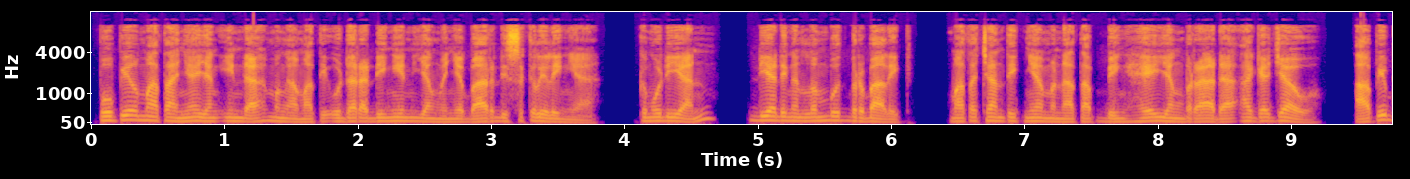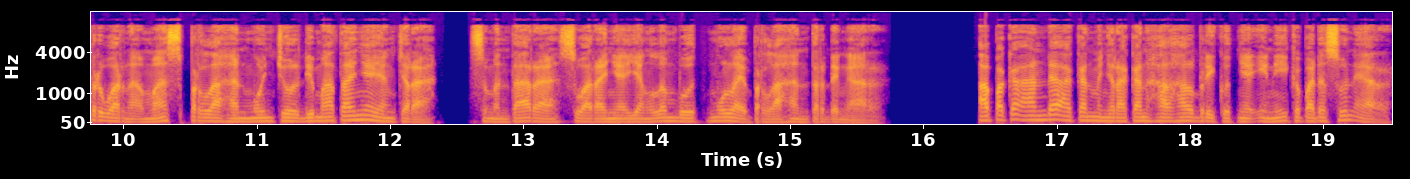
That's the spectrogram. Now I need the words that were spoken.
pupil matanya yang indah mengamati udara dingin yang menyebar di sekelilingnya. Kemudian, dia dengan lembut berbalik, mata cantiknya menatap Bing He yang berada agak jauh. Api berwarna emas perlahan muncul di matanya yang cerah, sementara suaranya yang lembut mulai perlahan terdengar. Apakah Anda akan menyerahkan hal-hal berikutnya ini kepada Sun Er?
